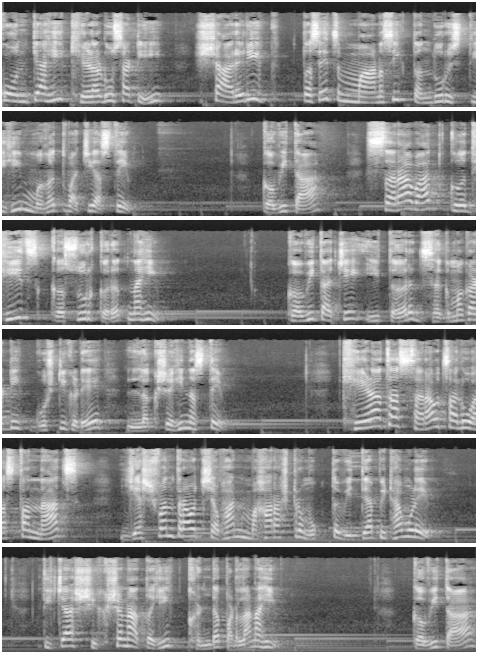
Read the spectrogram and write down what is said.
कोणत्याही खेळाडूसाठी शारीरिक तसेच मानसिक तंदुरुस्ती ही महत्वाची असते. कविता सरावात कधीच कसूर करत नाही. कविताचे इतर झगमगाटी गोष्टीकडे लक्षही नसते. खेळाचा सराव चालू असतानाच यशवंतराव चव्हाण महाराष्ट्र मुक्त विद्यापीठामुळे तिच्या शिक्षणातही खंड पडला नाही. कविता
